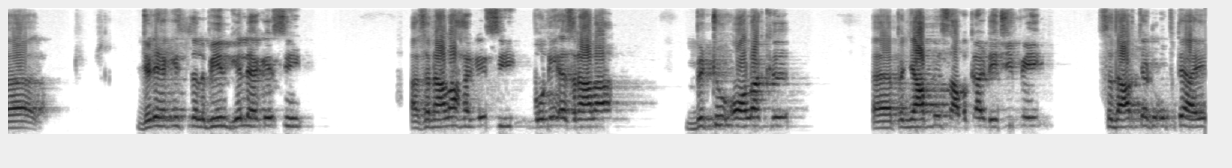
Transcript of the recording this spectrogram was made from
ਅਹ ਜਿਹੜੇ ਹੈਗੇ ਸੀ ਤਲਬੀਰ ਗਿੱਲ ਹੈਗੇ ਸੀ ਅਸਨਾਲਾ ਹੈਗੇ ਸੀ, ਬੋਨੀ ਅਸਨਾਲਾ, ਬਿੱਟੂ ਔਲਖ ਪੰਜਾਬ ਦੇ ਸਾਬਕਾ ਡੀਜੀਪੀ, ਸਰਦਾਰ ਚਟ ਉਪਧਿਆਏ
